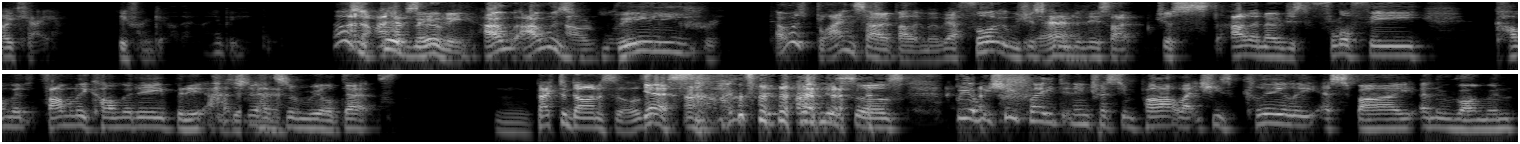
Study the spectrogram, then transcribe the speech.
Okay, different girl then, maybe. That was I a I good it. movie. I, I was Oh, really, I was blindsided by that movie. I thought it was just going to be this, like, just I don't know, just fluffy comedy, family comedy, but it actually Yeah. had some real depth. Mm, Back to dinosaurs. Yes, back to dinosaurs. But yeah, but she played an interesting part. Like she's clearly a spy and a wrong'un,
